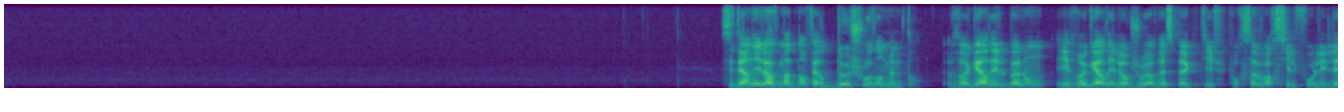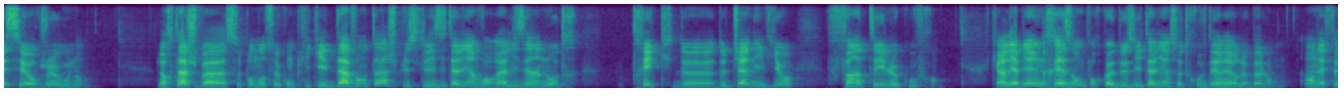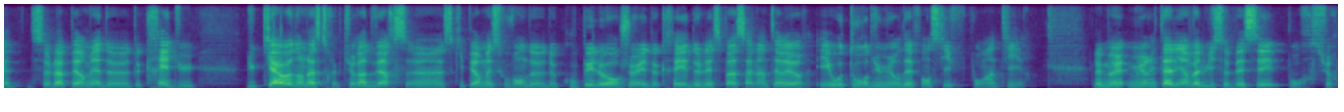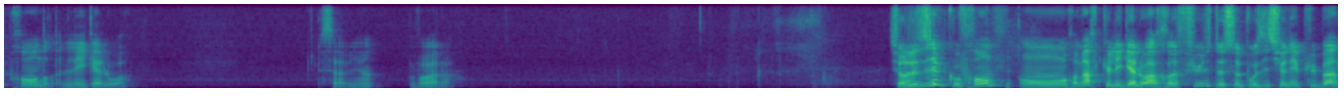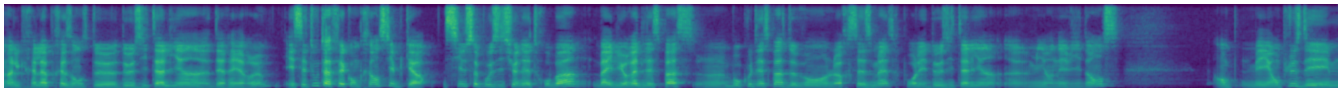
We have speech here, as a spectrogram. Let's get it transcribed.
Ces derniers doivent maintenant faire deux choses en même temps. Regarder le ballon et regarder leurs joueurs respectifs pour savoir s'il faut les laisser hors jeu ou non. Leur tâche va cependant se compliquer davantage puisque les Italiens vont réaliser un autre trick de, de Gianni Vio, feinter le coup franc. Car il y a bien une raison pourquoi deux Italiens se trouvent derrière le ballon. En effet, cela permet de, créer du, chaos dans la structure adverse, euh, ce qui permet souvent de, couper le hors-jeu et de créer de l'espace à l'intérieur et autour du mur défensif pour un tir. Le mur italien va lui se baisser pour surprendre les Gallois. Ça vient, voilà. Sur le deuxième coup franc, on remarque que les Gallois refusent de se positionner plus bas malgré la présence de deux Italiens derrière eux. Et c'est tout à fait compréhensible car s'ils se positionnaient trop bas, bah, il y aurait euh, beaucoup d'espace devant leurs 16 mètres pour les deux Italiens euh, mis en évidence. mais en plus des,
